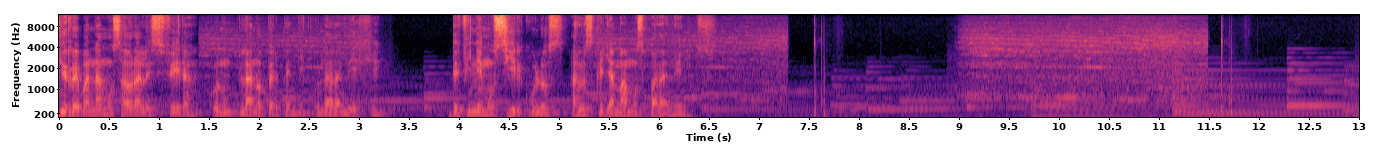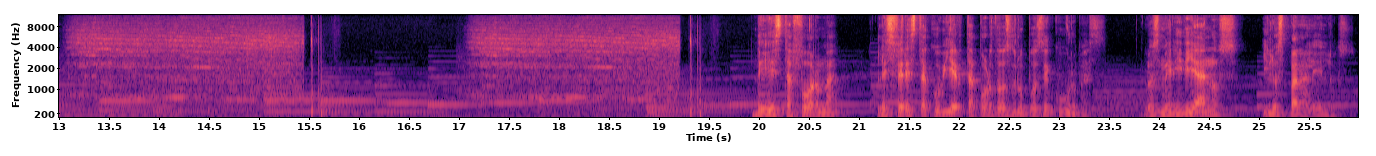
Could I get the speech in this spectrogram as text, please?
Si rebanamos ahora la esfera con un plano perpendicular al eje, definimos círculos a los que llamamos paralelos. De esta forma, la esfera está cubierta por dos grupos de curvas, los meridianos y los paralelos.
